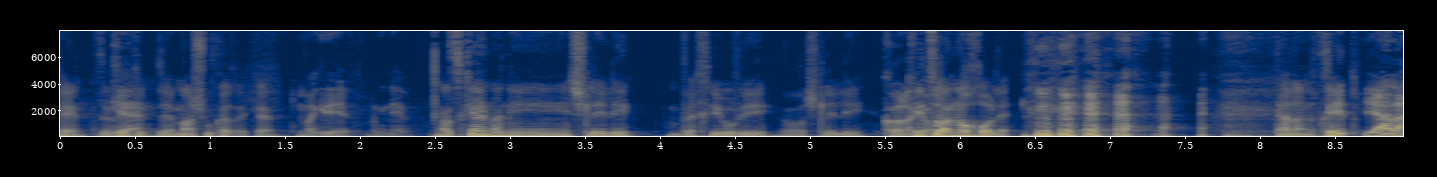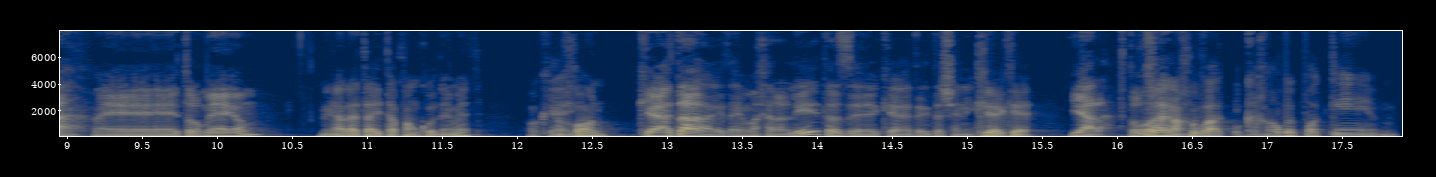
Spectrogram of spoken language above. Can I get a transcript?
כן, זה, כן. בדיוק, זה משהו כזה, כן. מגניב, מגניב. אז כן, אני שלילי וחיובי או שלילי. כל קיצור, הכבוד. אני לא חולה. יאללה, נתחיל? יאללה, תורמי היום? נראה לי אתה היית פעם קודמת, אוקיי. נכון? כן, אתה היית עם החללית, אז אה, כן, אתה היית שני. כן, כן. יאללה, תורך. רואה. אנחנו כבר כל כך הרבה פרקים,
